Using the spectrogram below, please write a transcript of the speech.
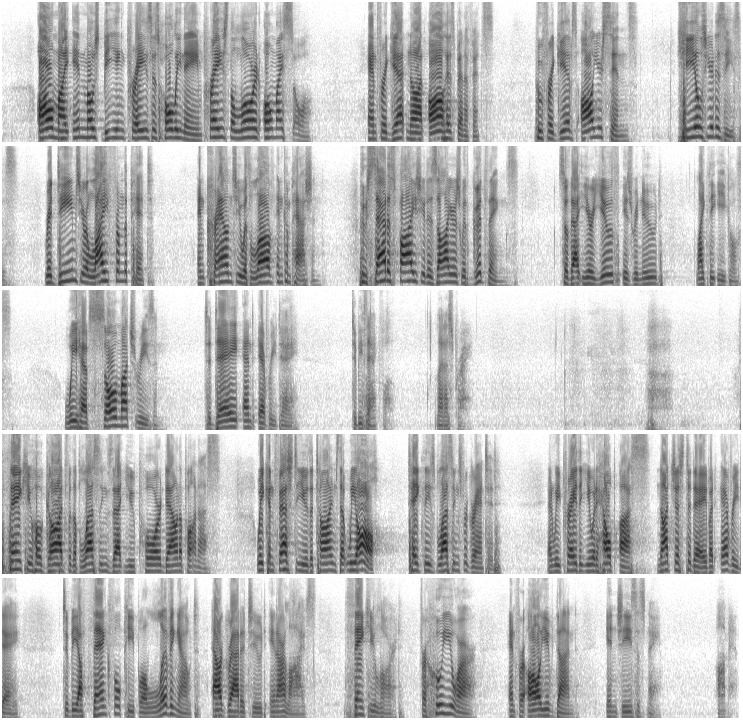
All my inmost being praise his holy name. Praise the Lord, O my soul. And forget not all his benefits, who forgives all your sins, heals your diseases redeems your life from the pit, and crowns you with love and compassion, who satisfies your desires with good things, so that your youth is renewed like the eagles. We have so much reason today and every day to be thankful. Let us pray. Thank you, O oh God, for the blessings that you pour down upon us. We confess to you the times that we all take these blessings for granted. And we pray that you would help us, not just today, but every day, to be a thankful people living out our gratitude in our lives. Thank you, Lord, for who you are and for all you've done. In Jesus' name, amen.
